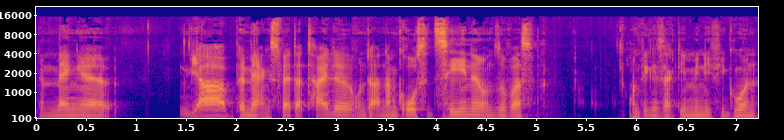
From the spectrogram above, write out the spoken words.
eine Menge ja bemerkenswerter Teile, unter anderem große Zähne und sowas. Und wie gesagt, die Minifiguren,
